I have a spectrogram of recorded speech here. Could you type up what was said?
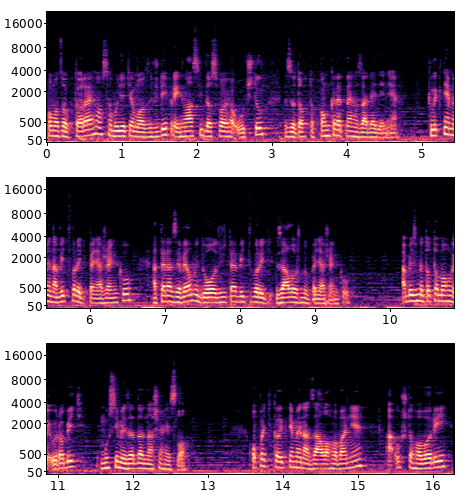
pomocou ktorého sa budete môcť vždy prihlásiť do svojho účtu z tohto konkrétneho zariadenia. Klikneme na vytvoriť peňaženku a teraz je veľmi dôležité vytvoriť záložnú peňaženku. Aby sme toto mohli urobiť, musíme zadať naše heslo. Opäť klikneme na zálohovanie a už to hovorí,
